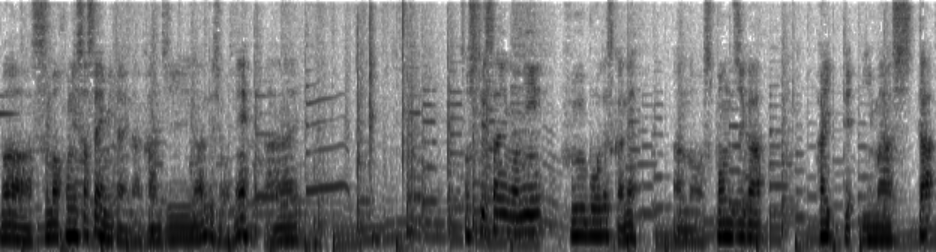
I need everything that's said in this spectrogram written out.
まあスマホにさせみたいな感じなんでしょうね。はい。そして最後に風貌ですかね。あのスポンジが入っていました。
